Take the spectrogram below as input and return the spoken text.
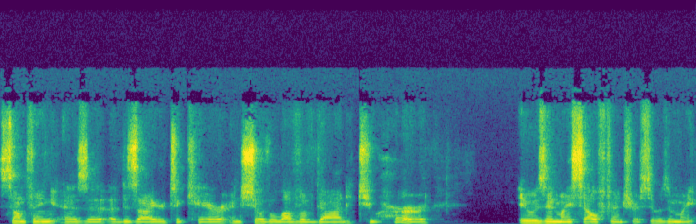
something as a, a desire to care and show the love of god to her. It was in my self-interest. It was in my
